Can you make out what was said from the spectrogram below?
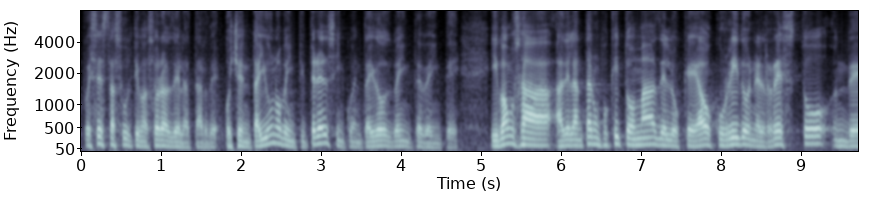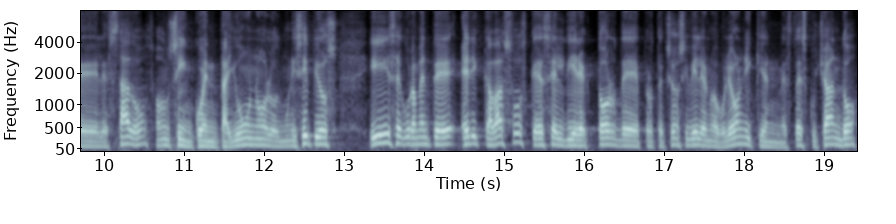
pues, estas últimas horas de la tarde. 81 23 52 20 20. Y vamos a adelantar un poquito más de lo que ha ocurrido en el resto del estado. Son 51 los municipios. Y seguramente Eric Cavazos, que es el director de Protección Civil en Nuevo León y quien me está escuchando,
